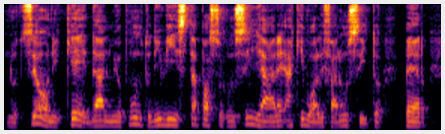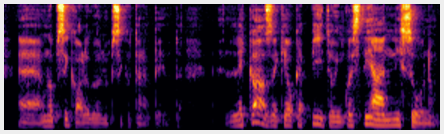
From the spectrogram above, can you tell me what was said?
nozioni che dal mio punto di vista posso consigliare a chi vuole fare un sito per eh, uno psicologo o uno psicoterapeuta. Le cose che ho capito in questi anni sono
